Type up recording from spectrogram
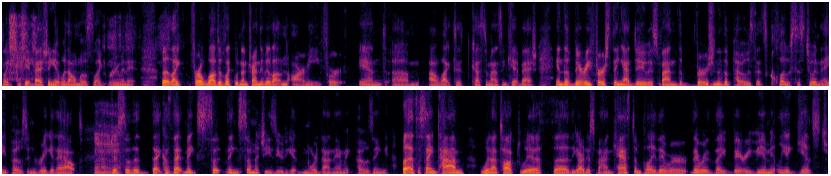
like kit bashing it would almost like ruin it. But like for a lot of like when I'm trying to build out an army for and um I like to customize in kit bash. And the very first thing I do is find the version of the pose that's closest to an A pose and rig it out just so that that because that makes so, things so much easier to get more dynamic posing but at the same time when i talked with uh, the artists behind cast and play they were they were like very vehemently against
